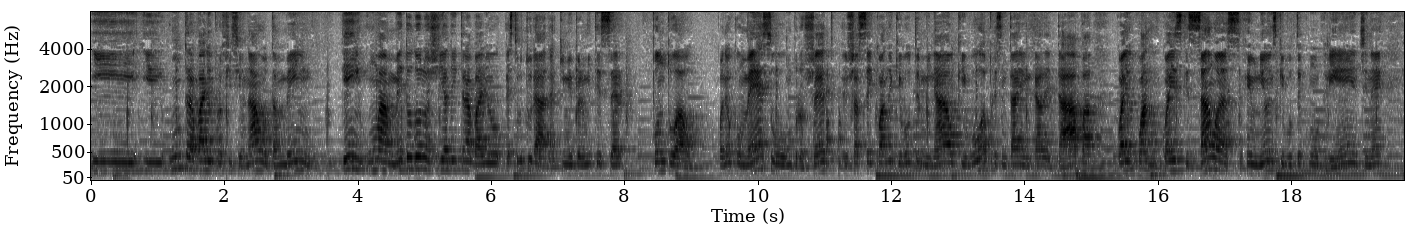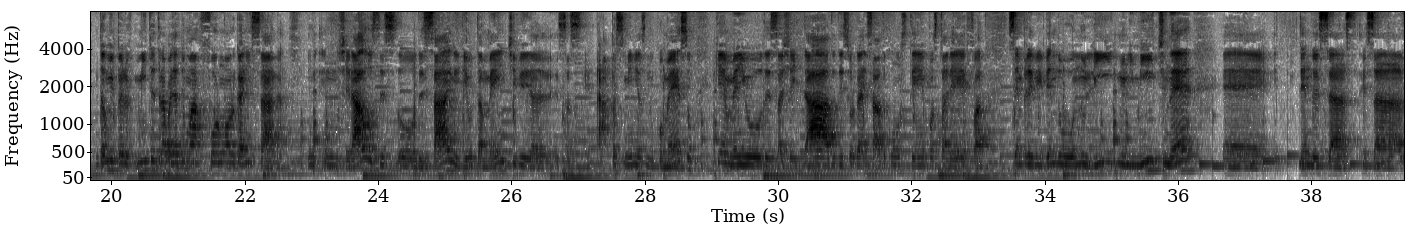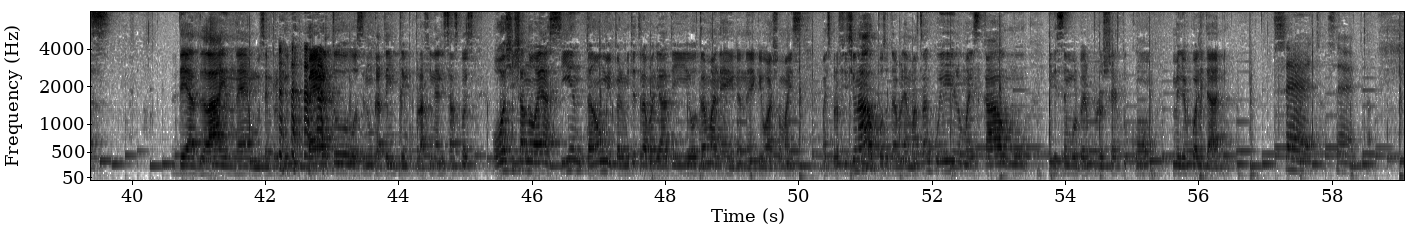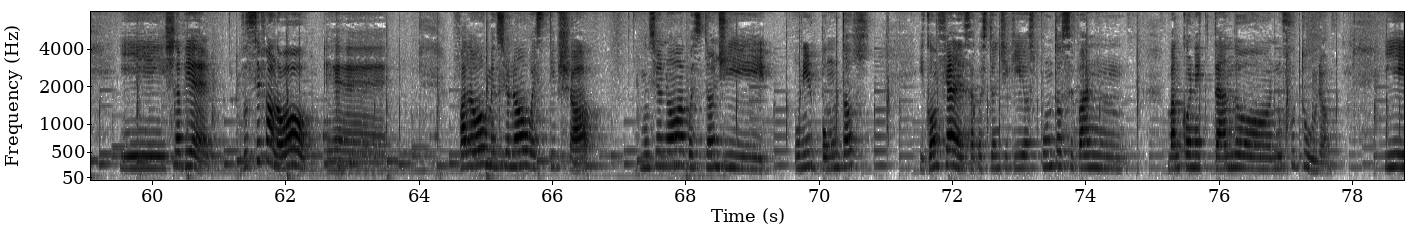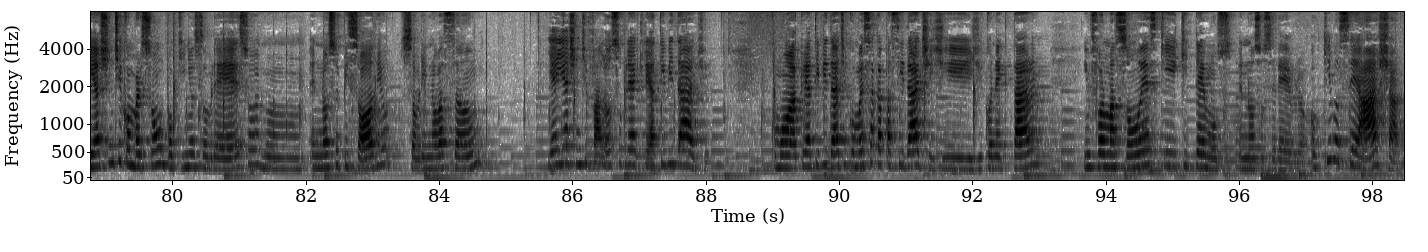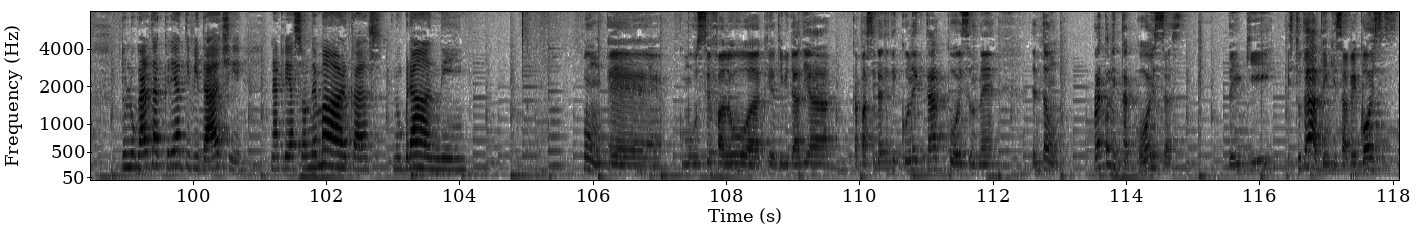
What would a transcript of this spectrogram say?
E, e um trabalho profissional também tem uma metodologia de trabalho estruturada que me permite ser pontual. Quando eu começo um projeto, eu já sei quando é que vou terminar, o que vou apresentar em cada etapa, quais, quais que são as reuniões que vou ter com o cliente, né? Então me permite trabalhar de uma forma organizada. Em, em geral, o design, eu também tive eh, essas etapas minhas no começo, que é meio desajeitado, desorganizado com os tempos, as tarefas, sempre vivendo no, li, no limite, né? É, tendo essas, essas deadline, né? Sempre muito perto, você nunca tem tempo para finalizar as coisas. Hoje já não é assim, então me permite trabalhar de outra maneira, né? Que eu acho mais mais profissional, posso trabalhar mais tranquilo, mais calmo e desenvolver o projeto com melhor qualidade. Certo, certo. E Xavier, você falou, é, falou, mencionou o Steve Jobs, mencionou a questão de unir pontos e confiar nessa questão de que os pontos se vão, vão conectando no futuro. E a gente conversou um pouquinho sobre isso no, em nosso episódio sobre inovação. E aí a gente falou sobre a criatividade. Como a criatividade, como essa capacidade de, de conectar informações que, que temos em nosso cérebro. O que você acha do lugar da criatividade na criação de marcas, no branding? Bom, é, como você falou, a criatividade é a capacidade de conectar coisas, né? Então, para conectar coisas, tem que estudar, tem que saber coisas.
